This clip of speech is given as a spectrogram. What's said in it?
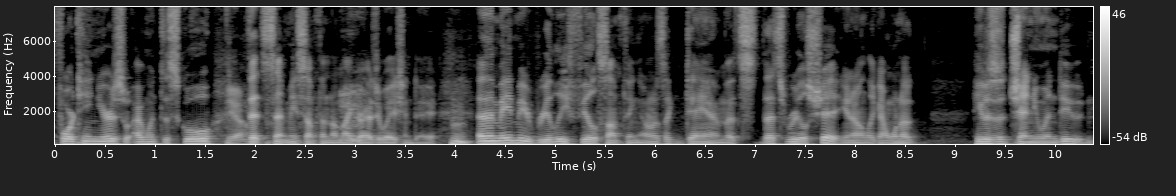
14 years I went to school Yeah. that sent me something on my hmm. graduation day. Hmm. And it made me really feel something. I was like, "Damn, that's that's real shit." You know, like I want to He was a genuine dude.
